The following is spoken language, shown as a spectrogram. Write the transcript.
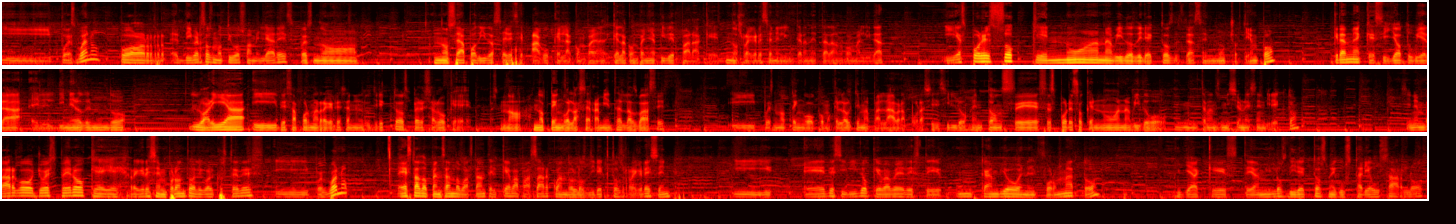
Y pues bueno, por diversos motivos familiares, pues no, no se ha podido hacer ese pago que la, que la compañía pide para que nos regresen el internet a la normalidad. Y es por eso que no han habido directos desde hace mucho tiempo. Créanme que si yo tuviera el dinero del mundo, lo haría y de esa forma regresan en los directos, pero es algo que pues, no, no tengo las herramientas, las bases y pues no tengo como que la última palabra, por así decirlo. Entonces es por eso que no han habido mm, transmisiones en directo. Sin embargo, yo espero que regresen pronto, al igual que ustedes. Y pues bueno, he estado pensando bastante el qué va a pasar cuando los directos regresen. Y he decidido que va a haber este un cambio en el formato ya que este a mí los directos me gustaría usarlos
